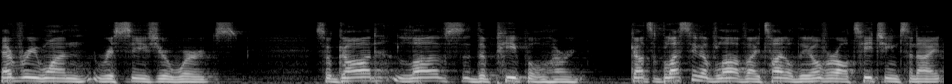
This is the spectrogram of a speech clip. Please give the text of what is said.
everyone receives your words. So God loves the people, or God's blessing of love, I titled the overall teaching tonight.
